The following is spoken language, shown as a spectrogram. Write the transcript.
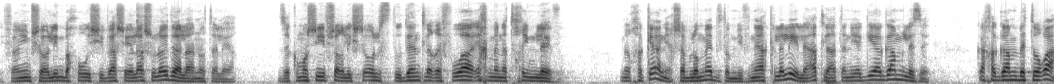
לפעמים שואלים בחור ישיבה שאלה שהוא לא יודע לענות עליה. זה כמו שאי אפשר לשאול סטודנט לרפואה איך מנתחים לב. הוא אומר, חכה, אני עכשיו לומד את המבנה הכללי, לאט לאט אני אגיע גם לזה. ככה גם בתורה.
